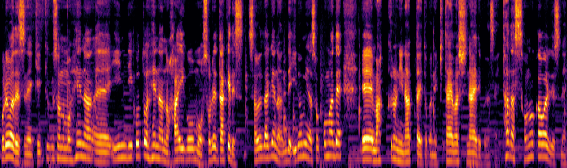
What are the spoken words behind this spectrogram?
これはですね、結局そのもうヘナ、えー、インディゴとヘナの配合もそれだけです。それだけなんで、色味はそこまで、えー、真っ黒になったりとかね、期待はしないでください。ただその代わりですね、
